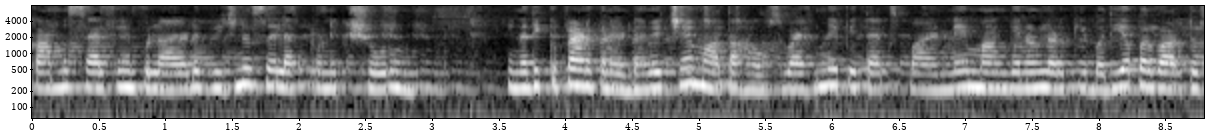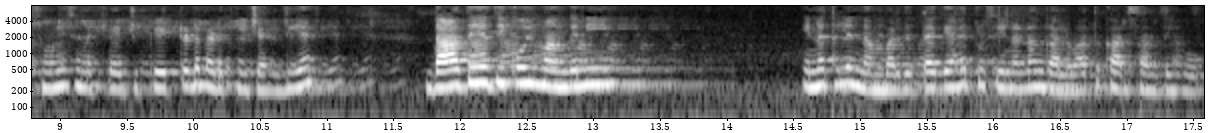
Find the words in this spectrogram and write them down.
ਕੰਮ self employed business electronic showroom. ਇਹਨਾਂ ਦੀ ਇੱਕ ਭੈਣ ਕੈਨੇਡਾ ਵਿੱਚ ਹੈ, ਮਾਤਾ ਹਾਊਸ ਵਾਈਫ ਨੇ, ਪਿਤਾ ਐਕਸਪਾਇਰਡ ਨੇ, ਮੰਗ ਇਹਨਾਂ ਨੂੰ ਲੜਕੀ ਵਧੀਆ ਪਰਿਵਾਰ ਤੋਂ ਸੋਹਣੀ ਸੁਨੱਖੀ ਐਜੂਕੇਟਡ ਲੜਕੀ ਚਾਹੀਦੀ ਹੈ। ਦਾਜ ਦੇ ਦੀ ਕੋਈ ਮੰਗ ਨਹੀਂ। ਇਹਨਾਂ ਥੱਲੇ ਨੰਬਰ ਦਿੱਤਾ ਗਿਆ ਹੈ, ਤੁਸੀਂ ਇਹਨਾਂ ਨਾਲ ਗੱਲਬਾਤ ਕਰ ਸਕਦੇ ਹੋ।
